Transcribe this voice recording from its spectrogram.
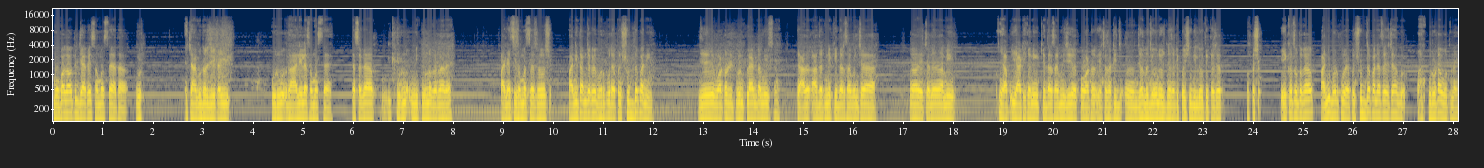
मोपा गावातील ज्या काही समस्या आहे आता याच्या अगोदर जे काही पूर्व राहिलेल्या समस्या आहे त्या सगळ्या पूर्ण मी पूर्ण करणार आहे. पाण्याची समस्या असो श- पाणी तर आमच्याकडे भरपूर आहे पण शुद्ध पाणी जे वॉटर ट्रीटमेंट प्लांट आम्ही ते आद- आदरणीय केदार साहेबांच्या याच्यानं आम्ही या या ठिकाणी केदार साहेबांनी जे वॉटर याच्यासाठी जलजीवन योजनेसाठी पैसे दिले होते त्याच्यात फक्त एकच होतं का पाणी भरपूर आहे पण शुद्ध पाण्याचा याच्या पुरवठा होत नाही.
